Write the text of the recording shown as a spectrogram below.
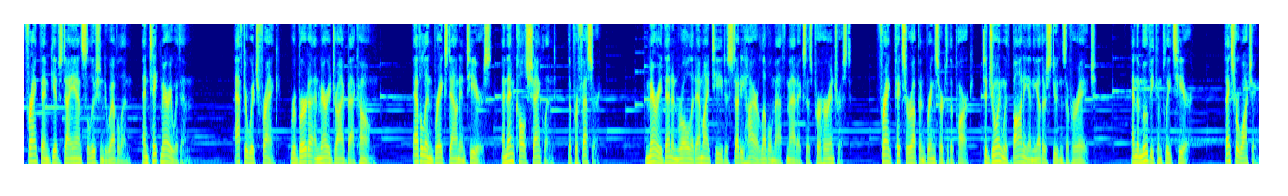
Frank then gives Diane's solution to Evelyn, and take Mary with him. After which Frank, Roberta, and Mary drive back home. Evelyn breaks down in tears, and then calls Shanklin, the professor. Mary then enroll at MIT to study higher level mathematics as per her interest. Frank picks her up and brings her to the park, to join with Bonnie and the other students of her age. And the movie completes here. Thanks for watching.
